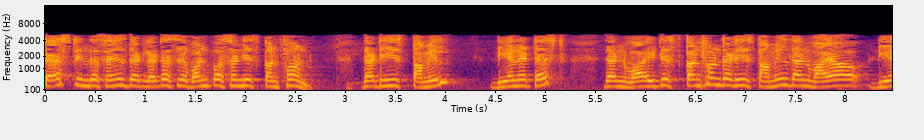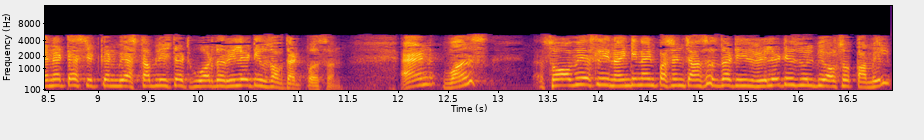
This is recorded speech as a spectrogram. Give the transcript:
test in the sense that let us say one person is confirmed that he is Tamil, DNA test. Then why it is confirmed that he is Tamil, then via DNA test it can be established that who are the relatives of that person. And once, so obviously 99% chances that his relatives will be also Tamil.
